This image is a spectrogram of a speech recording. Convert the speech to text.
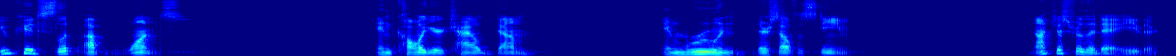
you could slip up once and call your child dumb. and ruin their self esteem. Not just for the day either.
